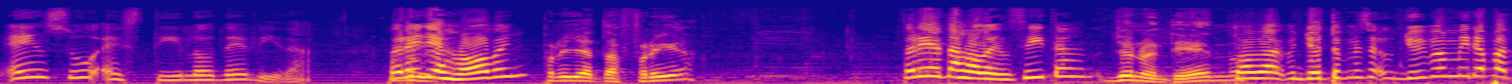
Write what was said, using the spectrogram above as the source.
en su estilo de vida. Pero ella es joven, Pero ya está fría. pero ella está jovencita. Yo no entiendo. Toda- yo, te yo iba a mirar para atrás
